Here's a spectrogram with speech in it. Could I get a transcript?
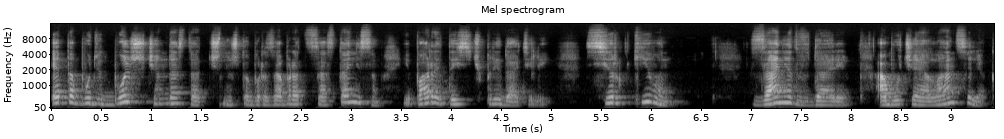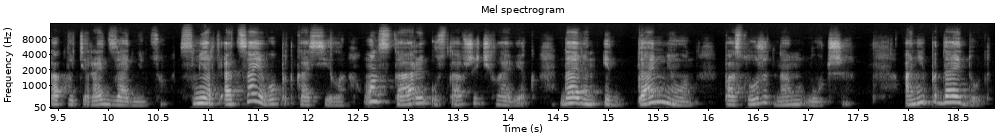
Это будет больше, чем достаточно, чтобы разобраться со Станисом и парой тысяч предателей. Сир Киван занят в даре, обучая Ланцеля, как вытирать задницу. Смерть отца его подкосила. Он старый, уставший человек. Давин и Дамион послужат нам лучше. Они подойдут.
